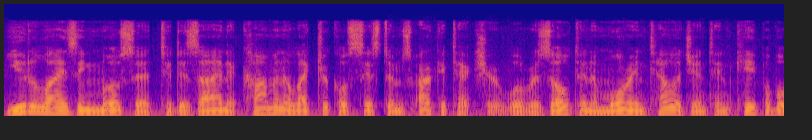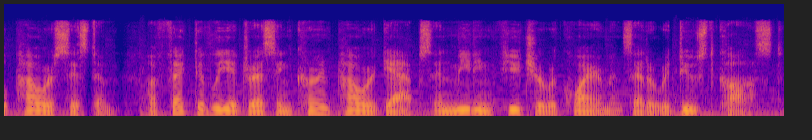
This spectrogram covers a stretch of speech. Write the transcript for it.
Utilizing MOSA to design a common electrical systems architecture will result in a more intelligent and capable power system, effectively addressing current power gaps and meeting future requirements at a reduced cost.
